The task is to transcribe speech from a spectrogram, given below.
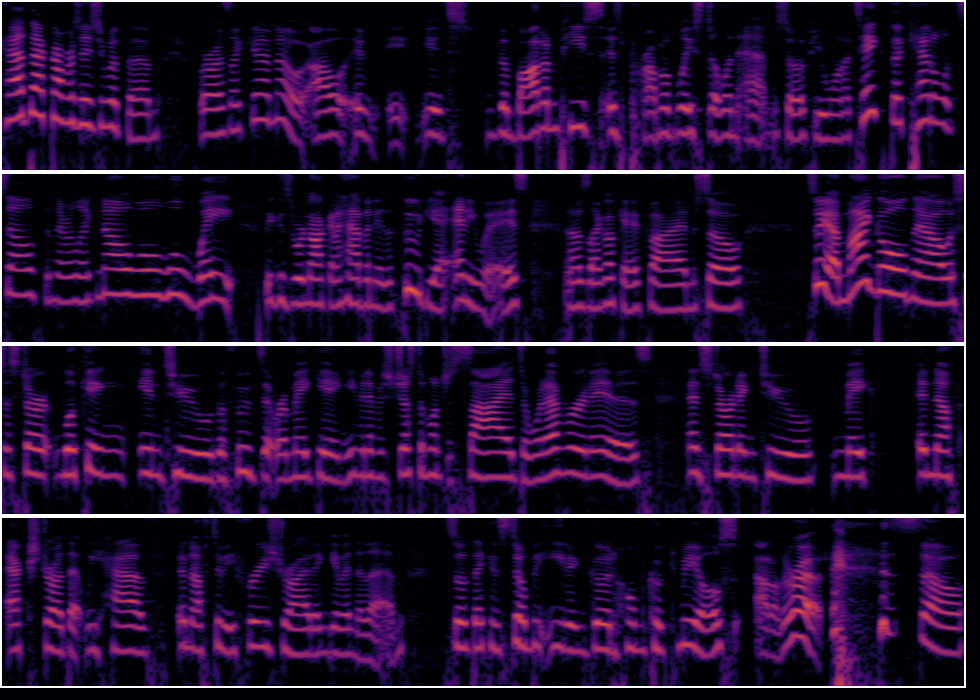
had that conversation with them where I was like, yeah, no, I'll if it, it's the bottom piece is probably still an M. So if you want to take the kettle itself, and they were like, no, we'll we'll wait because we're not gonna have any of the food yet, anyways. And I was like, okay, fine. So. So yeah, my goal now is to start looking into the foods that we're making, even if it's just a bunch of sides or whatever it is, and starting to make enough extra that we have enough to be freeze dried and given to them, so that they can still be eating good home cooked meals out on the road. so,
